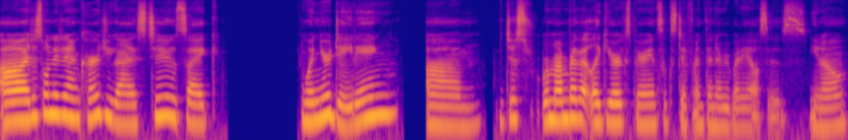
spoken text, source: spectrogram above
Uh, I just wanted to encourage you guys too. It's like when you're dating, um just remember that like your experience looks different than everybody else's, you know?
